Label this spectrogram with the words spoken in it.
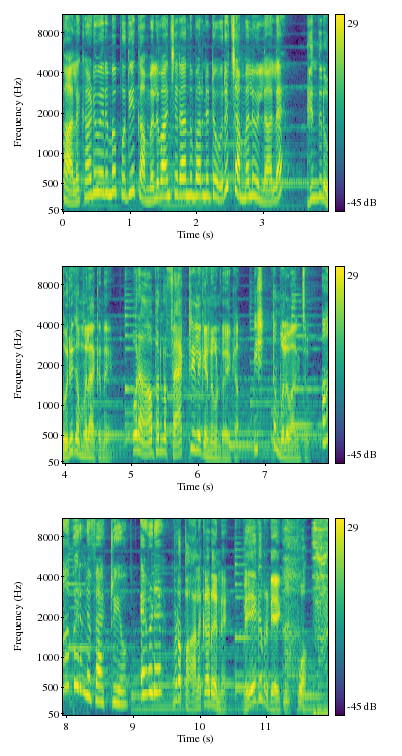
പാലക്കാട് വരുമ്പോ പുതിയ കമ്മൽ വാങ്ങിച്ചരാന്ന് പറഞ്ഞിട്ട് ഒരു ചമ്മലും ഇല്ല അല്ലേ എന്തിനു ഒരു കമ്മലാക്കുന്നേ? ഒരു ആഭരണ ഫാക്ടറിയിലേക്ക് എന്നെ കൊണ്ടുപോയേക്കാം. ഇഷ്ടം പോലെ വാങ്ങിച്ചു. ആഭരണ ഫാക്ടറിയോ? എവിടെ? ഇവിടെ പാലക്കാട് തന്നെ. വേഗം റെഡി ആയിക്കോ. പോവാം.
